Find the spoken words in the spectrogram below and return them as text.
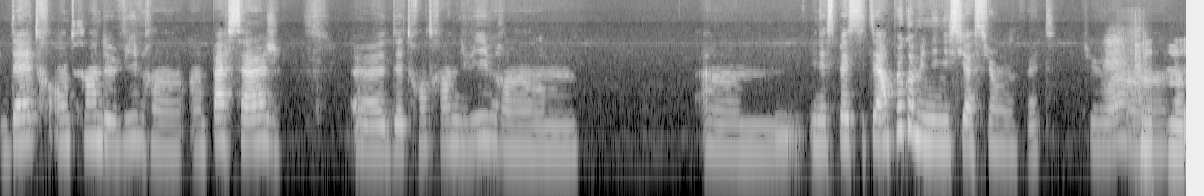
d'être en train de vivre un, un passage, d'être en train de vivre un, une espèce, c'était un peu comme une initiation en fait, tu vois. Hmm.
